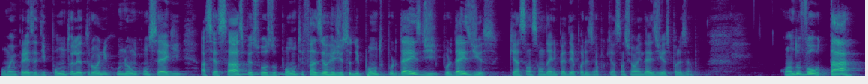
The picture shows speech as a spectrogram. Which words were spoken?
Uma empresa de ponto eletrônico não consegue acessar as pessoas do ponto e fazer o registro de ponto por 10, di por 10 dias, que é a sanção da NPD, por exemplo, que é a sanção em 10 dias, por exemplo. Quando voltar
